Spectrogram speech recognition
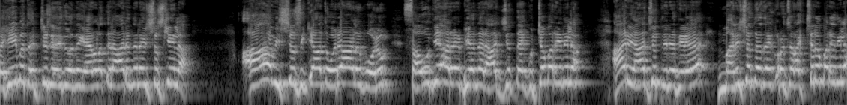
റഹീം തെറ്റ് ചെയ്തു എന്ന് കേരളത്തിൽ ആരും തന്നെ വിശ്വസിക്കില്ല ആ വിശ്വസിക്കാത്ത ഒരാൾ പോലും സൗദി അറേബ്യ എന്ന രാജ്യത്തെ കുറ്റം പറയുന്നില്ല. ആ രാജ്യത്തിനെതിരെ മനുഷ്യത്വത്തെ കുറിച്ച് ഒരക്ഷരം പറയുന്നില്ല.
